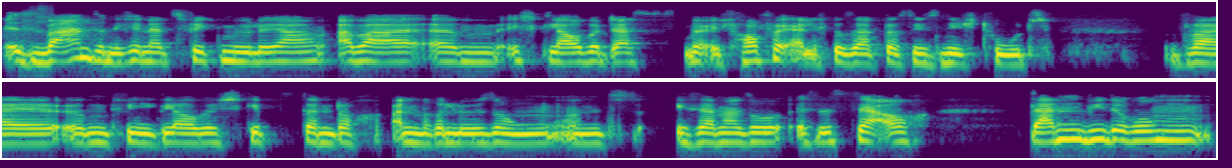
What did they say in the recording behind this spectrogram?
Ist wahnsinnig in der Zwickmühle, ja. Aber ähm, ich glaube, dass ich hoffe ehrlich gesagt, dass sie es nicht tut weil irgendwie, glaube ich, gibt es dann doch andere Lösungen. Und ich sage mal so, es ist ja auch dann wiederum,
